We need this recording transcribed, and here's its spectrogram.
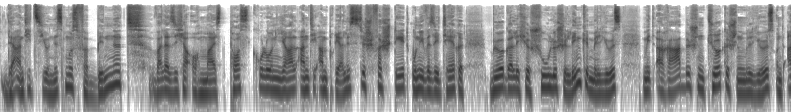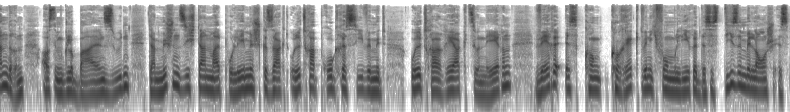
Der Antizionismus verbindet, weil er sich ja auch meist postkolonial antiimperialistisch versteht, universitäre, bürgerliche, schulische, linke Milieus mit arabischen, türkischen Milieus und anderen aus dem globalen Süden. Da mischen sich dann mal polemisch gesagt ultraprogressive mit ultrareaktionären. Wäre es korrekt, wenn ich formuliere, dass es diese Melange ist,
